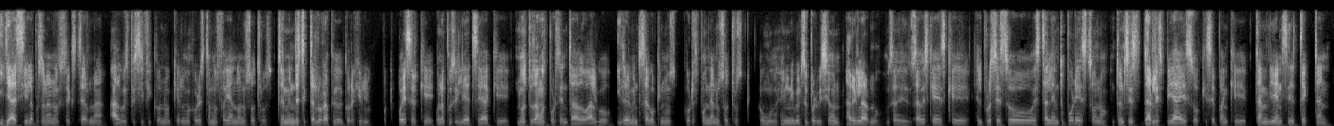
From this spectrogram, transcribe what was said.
Y ya si la persona nos externa algo específico, ¿no? Que a lo mejor estamos fallando nosotros, también detectarlo rápido y corregirlo. Porque puede ser que una posibilidad sea que nosotros damos por sentado algo y realmente es algo que nos corresponde a nosotros como en el nivel supervisión arreglar, ¿no? O sea, ¿sabes qué es que el proceso está lento por esto, ¿no? Entonces, darles pie a eso, que sepan que también si detectan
